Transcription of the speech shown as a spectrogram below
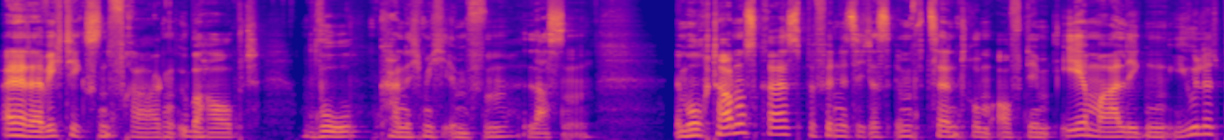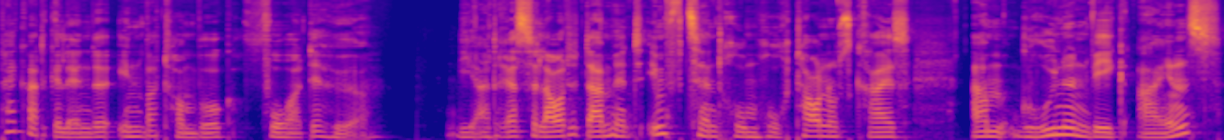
Einer der wichtigsten Fragen überhaupt, wo kann ich mich impfen lassen? Im Hochtaunuskreis befindet sich das Impfzentrum auf dem ehemaligen Hewlett-Packard-Gelände in Bad Homburg vor der Höhe. Die Adresse lautet damit Impfzentrum Hochtaunuskreis am Grünen Weg 1.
